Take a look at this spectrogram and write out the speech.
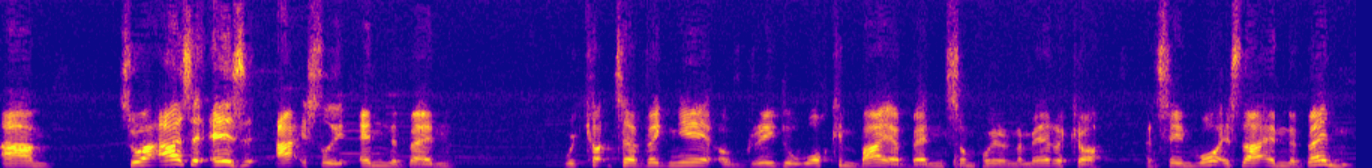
Um, so, as it is actually in the bin, we cut to a vignette of Grado walking by a bin somewhere in America and saying, What is that in the bin?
